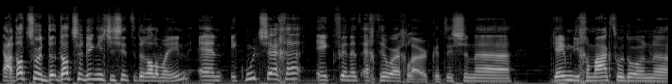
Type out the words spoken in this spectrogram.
Ja, dat soort, dat soort dingetjes zitten er allemaal in. En ik moet zeggen, ik vind het echt heel erg leuk. Het is een eh, game die gemaakt wordt door een, eh,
